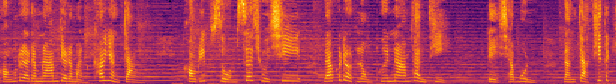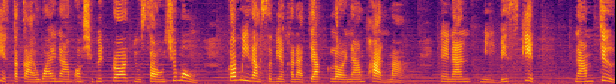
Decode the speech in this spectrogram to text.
ของเรือดำน้ำเยอรมันเข้าอย่างจัง เขารีบสวมเสื้อชูชีพ แล้วกระโดดลงพื้นน้ำทันที เดชบุญ หลังจากที่ตะเกียกตะกายว่ายน้ำเอาชีวิตรอดอยู่สองชั่วโมง ก็มีรังเสบียงขนาดยักษ์ลอยน้ำผ่านมา ในนั้นมีบิสกิต น้ำจืด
